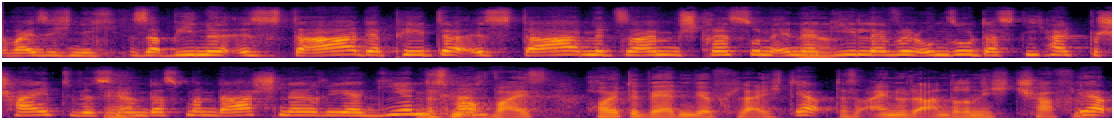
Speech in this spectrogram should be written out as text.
weiß ich nicht, Sabine ist da, der Peter ist da mit seinem Stress- und Energielevel ja. und so, dass die halt Bescheid wissen ja. und dass man da schnell reagieren dass kann. Dass man auch weiß, heute werden wir vielleicht ja. das ein oder andere nicht schaffen. Ja,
